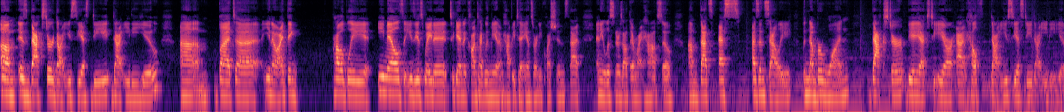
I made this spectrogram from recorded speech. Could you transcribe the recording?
um, is baxter.ucsd.edu. Um, but uh, you know, I think probably email is the easiest way to, to get into contact with me and i'm happy to answer any questions that any listeners out there might have so um, that's s as in sally the number one baxter b-a-x-t-e-r at health.ucsd.edu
